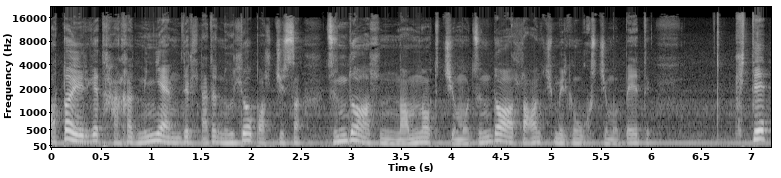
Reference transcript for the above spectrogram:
одоо эргээд харахад миний амьдрал надад нөлөө болж исэн зөндөө олон номнууд ч юм уу зөндөө олон онч мэрэгэн үгс ч юм уу байдаг. Гэтэ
